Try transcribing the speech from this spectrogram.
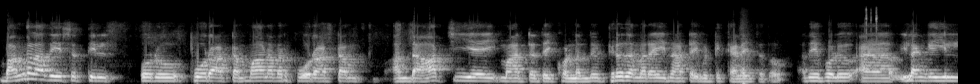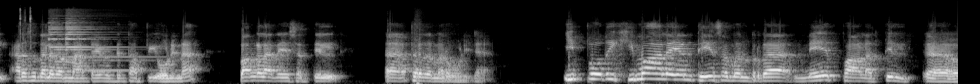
பங்களாதேசத்தில் ஒரு போராட்டம் மாணவர் போராட்டம் அந்த ஆட்சியை மாற்றத்தை கொண்டு வந்து பிரதமரை நாட்டை விட்டு கலைத்ததோ அதே போல அஹ், இலங்கையில் அரசு தலைவர் நாட்டை விட்டு தப்பி ஓடினார் பங்களாதேசத்தில் அஹ், பிரதமர் ஓடினார். இப்போது ஹிமாலயன் தேசம் என்ற நேபாளத்தில் அஹ்,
